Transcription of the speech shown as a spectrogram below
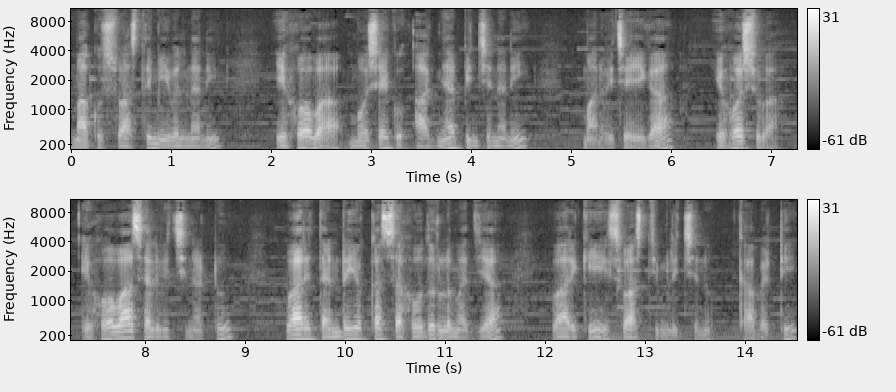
మాకు స్వాస్థ్యం ఇవ్వలనని యహోవా మోషేకు ఆజ్ఞాపించినని మనవి చేయగా యహోశువ యహోవా సెలవిచ్చినట్టు వారి తండ్రి యొక్క సహోదరుల మధ్య వారికి స్వాస్థ్యములిచ్చెను. కాబట్టి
